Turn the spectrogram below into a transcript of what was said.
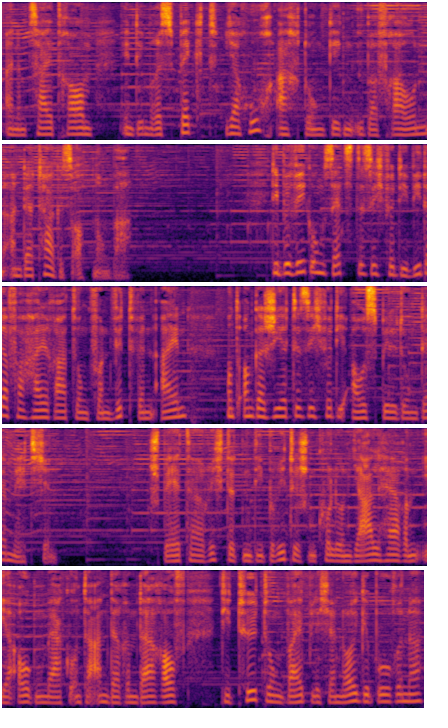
einem Zeitraum, in dem Respekt, ja Hochachtung gegenüber Frauen an der Tagesordnung war. Die Bewegung setzte sich für die Wiederverheiratung von Witwen ein und engagierte sich für die Ausbildung der Mädchen. Später richteten die britischen Kolonialherren ihr Augenmerk unter anderem darauf, die Tötung weiblicher Neugeborener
